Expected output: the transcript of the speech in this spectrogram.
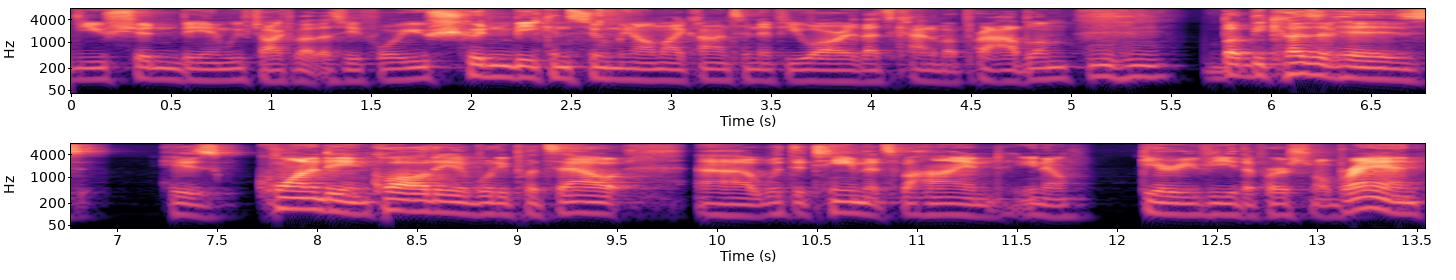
you shouldn't be, and we've talked about this before. You shouldn't be consuming all my content. If you are, that's kind of a problem. But because of his his quantity and quality of what he puts out uh, with the team that's behind, you know, Gary V, the personal brand,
